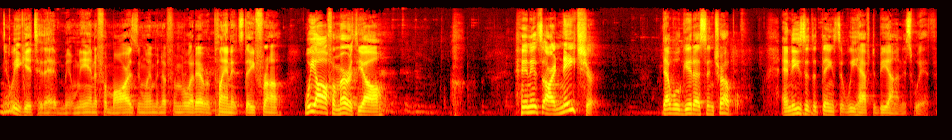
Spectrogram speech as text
We get to that. Men are from Mars and women are from whatever planets they from. We all from Earth, y'all. and it's our nature that will get us in trouble. And these are the things that we have to be honest with.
